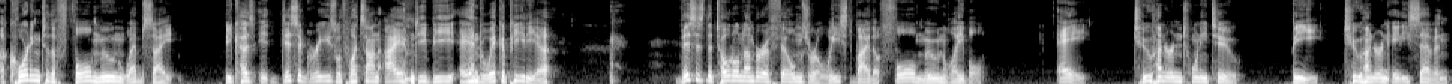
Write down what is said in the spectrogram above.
According to the Full Moon website, because it disagrees with what's on IMDb and Wikipedia, this is the total number of films released by the Full Moon label A. 222, B. 287,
